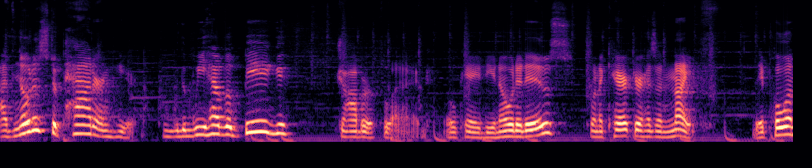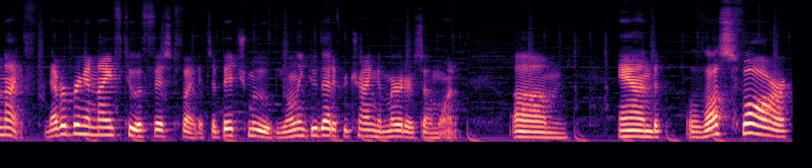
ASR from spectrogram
I've noticed a pattern here. We have a big jobber flag. Okay, do you know what it is? It's when a character has a knife. They pull a knife. Never bring a knife to a fist fight. It's a bitch move. You only do that if you're trying to murder someone. Um, and thus far,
